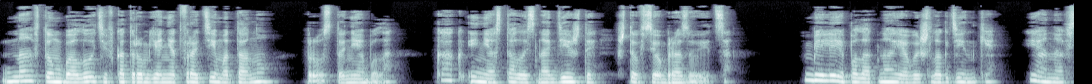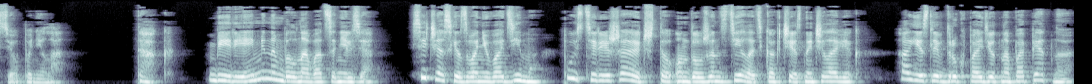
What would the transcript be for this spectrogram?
Дна в том болоте, в котором я неотвратимо тону, просто не было. Как и не осталось надежды, что все образуется. Белее полотна я вышла к Динке, и она все поняла. Так, Беременным волноваться нельзя. Сейчас я звоню Вадиму, пусть решает, что он должен сделать, как честный человек. А если вдруг пойдет на попятную,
